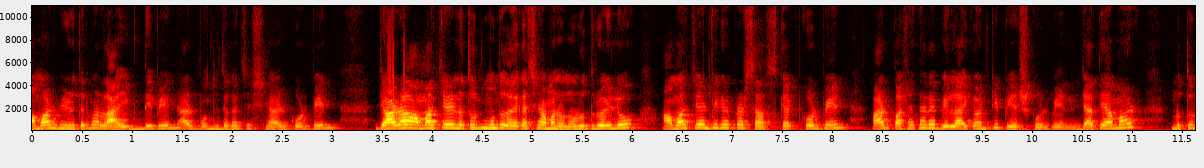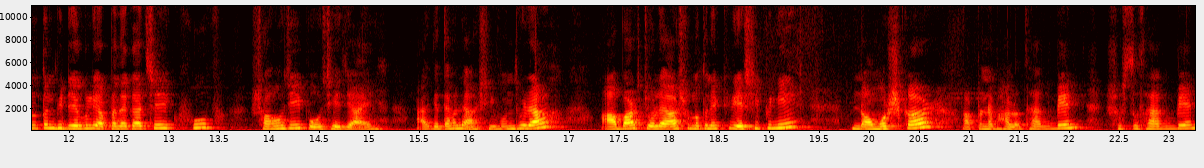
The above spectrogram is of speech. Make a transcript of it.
আমার ভিডিওতে আমার লাইক দেবেন আর বন্ধুদের কাছে শেয়ার করবেন। যারা আমার চ্যানেল নতুন বন্ধু, তাদের কাছে আমার অনুরোধ রইল, আমার চ্যানেলটিকে আপনারা সাবস্ক্রাইব করবেন আর পাশে থাকা বেল আইকনটি প্রেস করবেন, যাতে আমার নতুন নতুন ভিডিওগুলি আপনাদের কাছে খুব সহজেই পৌঁছে যায়। আজকে তাহলে আসি বন্ধুরা, আবার চলে আসুন নতুন একটি রেসিপি নিয়ে। নমস্কার, আপনারা ভালো থাকবেন, সুস্থ থাকবেন।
